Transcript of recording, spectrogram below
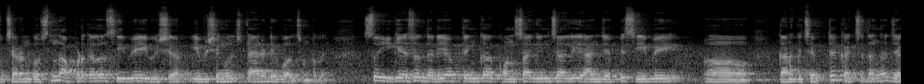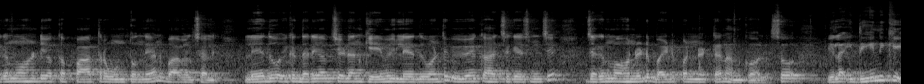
విచారణకు వస్తుంది. అప్పటికల్లా సిబిఐ ఈ విషయం ఈ విషయం గురించి క్లారిటీ ఇవ్వాల్సి ఉంటుంది. సో ఈ కేసు దర్యాప్తు ఇంకా కొనసాగించాలి అని చెప్పి సిబిఐ కనుక చెప్తే ఖచ్చితంగా జగన్మోహన్ రెడ్డి యొక్క పాత్ర ఉంటుంది అని భావించాలి. లేదు ఇక దర్యాప్తు చేయడానికి ఏమీ లేదు అంటే వివేక హత్య కేసు నుంచి జగన్మోహన్ రెడ్డి బయటపడినట్టే అని అనుకోవాలి. సో ఇలా దీనికి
